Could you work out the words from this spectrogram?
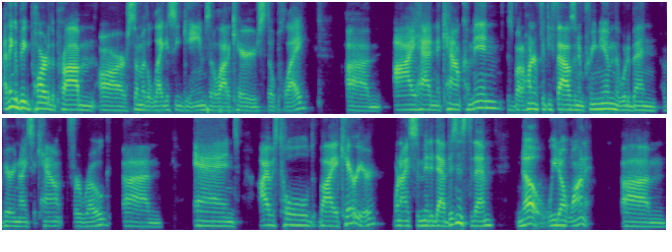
I think a big part of the problem are some of the legacy games that a lot of carriers still play. Um, I had an account come in. It was about 150,000 in premium. That would have been a very nice account for Rogue. Um, and I was told by a carrier when I submitted that business to them, no, we don't want it. Um,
